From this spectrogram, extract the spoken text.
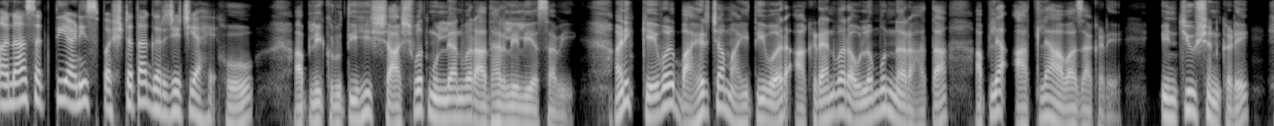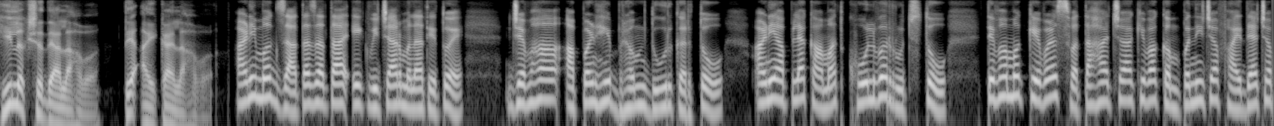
अनासक्ती आणि स्पष्टता गरजेची आहे. हो आपली कृती ही शाश्वत मूल्यांवर आधारलेली असावी. आणि केवळ बाहेरच्या माहितीवर आकड्यांवर अवलंबून न राहता आपल्या आतल्या आवाजाकडे इंट्युशनकडे ही लक्ष द्यायला हवं ते ऐकायला हवं. आणि मग जाता जाता एक विचार मनात येतोय जेव्हा आपण हे भ्रम दूर करतो आणि आपल्या कामात खोलवर रुचतो तेव्हा मग केवळ स्वतःच्या किंवा कंपनीच्या फायद्याच्या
